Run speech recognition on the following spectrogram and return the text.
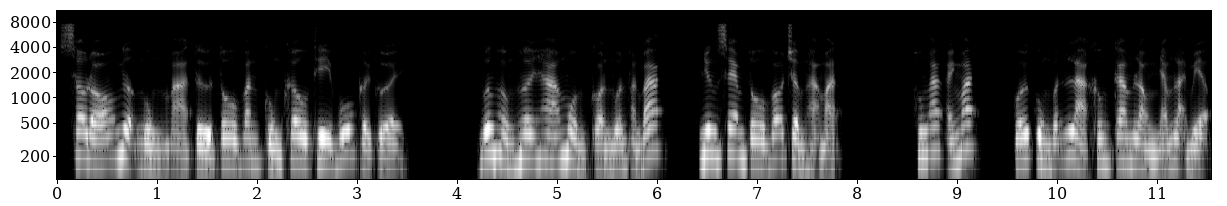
sau đó ngượng ngùng mà từ tô văn cùng khâu thi vũ cười cười. Vương Hồng hơi há mồm còn muốn phản bác, nhưng xem tô võ trầm hạ mặt. Hung ác ánh mắt, cuối cùng vẫn là không cam lòng nhắm lại miệng.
